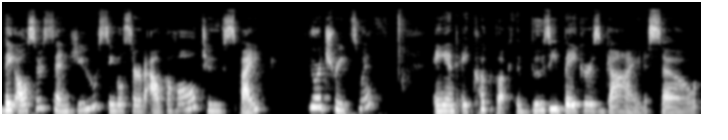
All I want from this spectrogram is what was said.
They also send you single serve alcohol to spike your treats with and a cookbook, the Boozy Baker's Guide. So,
